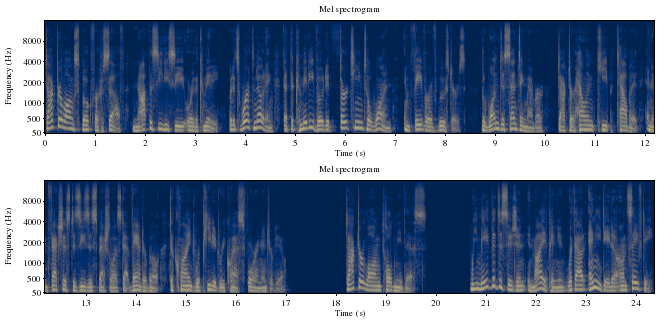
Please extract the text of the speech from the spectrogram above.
Dr. Long spoke for herself, not the CDC or the committee, but it's worth noting that the committee voted 13 to 1 in favor of boosters. The one dissenting member, Dr. Helen Keipp Talbot, an infectious diseases specialist at Vanderbilt, declined repeated requests for an interview. Dr. Long told me this We made the decision, in my opinion, without any data on safety.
